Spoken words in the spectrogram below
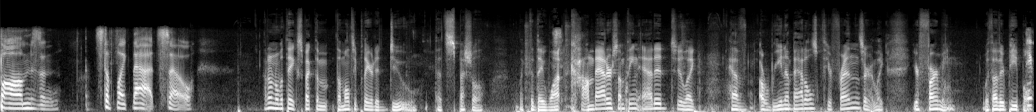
bombs and stuff like that. So I don't know what they expect the the multiplayer to do. That's special. Like, did they want combat or something added to like have arena battles with your friends, or like you're farming with other people? It-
